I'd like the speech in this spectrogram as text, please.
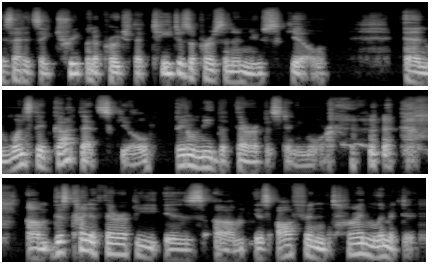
is that it's a treatment approach that teaches a person a new skill and once they've got that skill, they don't need the therapist anymore. um, this kind of therapy is um, is often time limited.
